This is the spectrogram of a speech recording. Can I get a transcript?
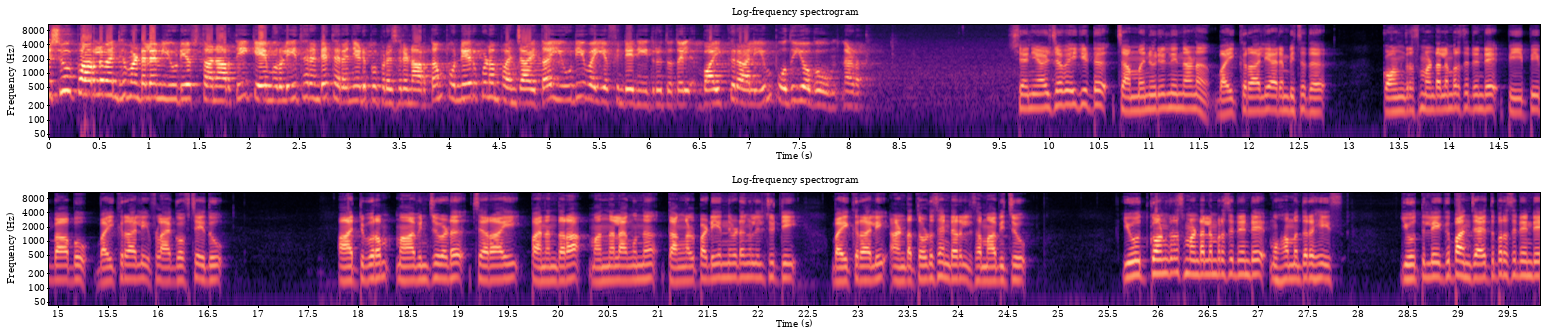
തൃശൂർ പാർലമെന്റ് മണ്ഡലം യു ഡി എഫ് സ്ഥാനാർത്ഥി കെ മുരളീധരന്റെ തെരഞ്ഞെടുപ്പ് പ്രചരണാർത്ഥം Punnerkulam panchayat U D Y എഫിന്റെ നേതൃത്വത്തിൽ ബൈക്ക് റാലിയും പൊതുയോഗവും നടത്തി. ശനിയാഴ്ച വൈകിട്ട് ചമ്മനൂരിൽ നിന്നാണ് ബൈക്ക് റാലി ആരംഭിച്ചത്. കോൺഗ്രസ് മണ്ഡലം president P P Babu bike rally flag off ചെയ്തു. ആറ്റുപുറം മാവിൻചുവട് ചെറായി പനന്തറ മന്നലാങ്കുന്ന് തങ്ങൾപ്പടി എന്നിവിടങ്ങളിൽ ചുറ്റി ബൈക്ക് റാലി അണ്ടത്തോട് സെന്ററിൽ സമാപിച്ചു. യൂത്ത് കോൺഗ്രസ് മണ്ഡലം president Muhammad Rahees youth league panchayat president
